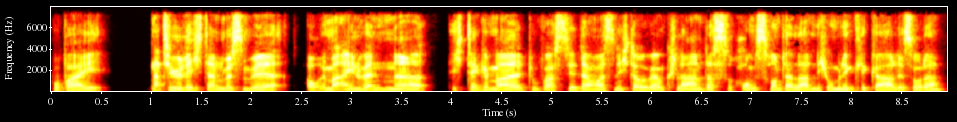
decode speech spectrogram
Wobei natürlich, dann müssen wir auch immer einwenden, ne? Ich denke mal, du warst dir damals nicht darüber im Klaren, dass ROMs runterladen nicht unbedingt legal ist, oder?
